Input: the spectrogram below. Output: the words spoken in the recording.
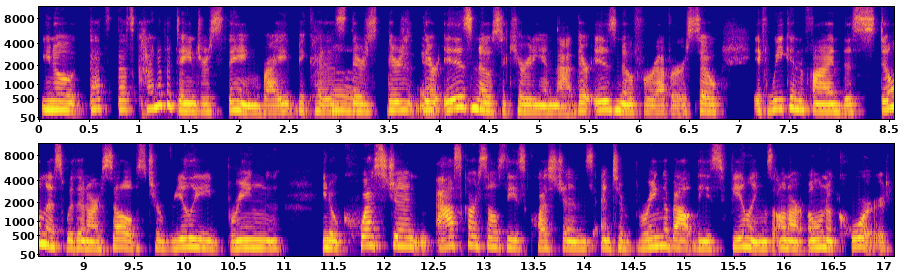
you know that's that's kind of a dangerous thing right because mm. there's there's yeah. there is no security in that there is no forever so if we can find this stillness within ourselves to really bring you know question ask ourselves these questions and to bring about these feelings on our own accord.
